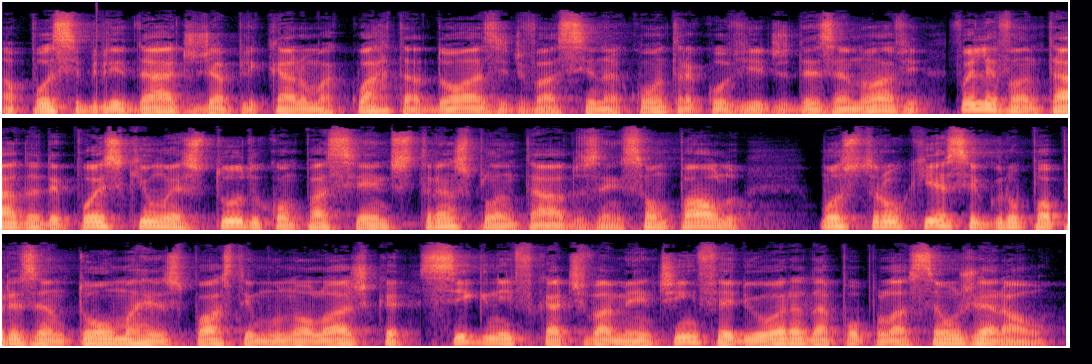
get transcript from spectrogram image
A possibilidade de aplicar uma quarta dose de vacina contra a Covid-19 foi levantada depois que um estudo com pacientes transplantados em São Paulo mostrou que esse grupo apresentou uma resposta imunológica significativamente inferior à da população geral.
